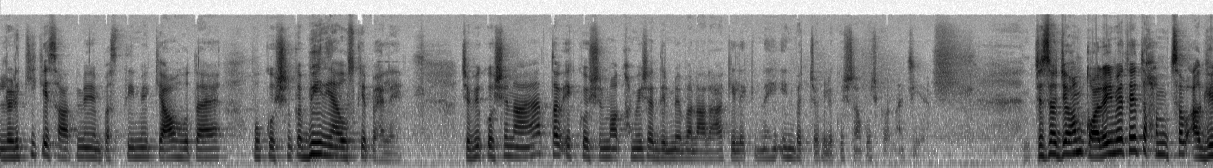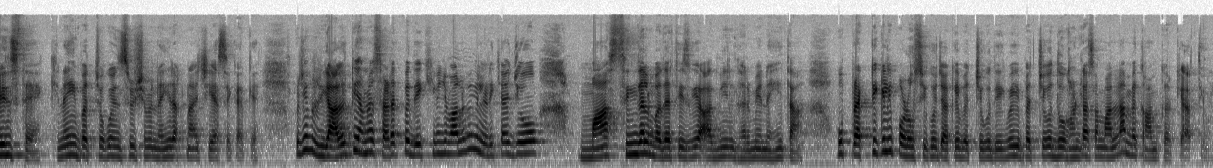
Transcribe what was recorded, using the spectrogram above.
लड़की के साथ में, बस्ती में क्या होता है, वो क्वेश्चन कभी नहीं आया उसके पहले। जब ये क्वेश्चन आया, तब एक क्वेश्चन मार्क हमेशा दिल में बना रहा कि लेकिन नहीं, इन बच्चों के लिए कुछ ना कुछ करना चाहिए। जैसे जब हम कॉलेज में थे तो हम सब अगेंस्ट थे कि नहीं बच्चों को इंस्टीट्यूशन में नहीं रखना चाहिए ऐसे करके। पर जब रियलिटी हमने सड़क पे देखी मुझे मालूम है कि लड़कियाँ जो माँ सिंगल मदर थी इसके आदमी घर में नहीं था वो प्रैक्टिकली पड़ोसी को जाके बच्चे को देख भाई बच्चे को दो घंटा संभालना मैं काम करके आती हूँ।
